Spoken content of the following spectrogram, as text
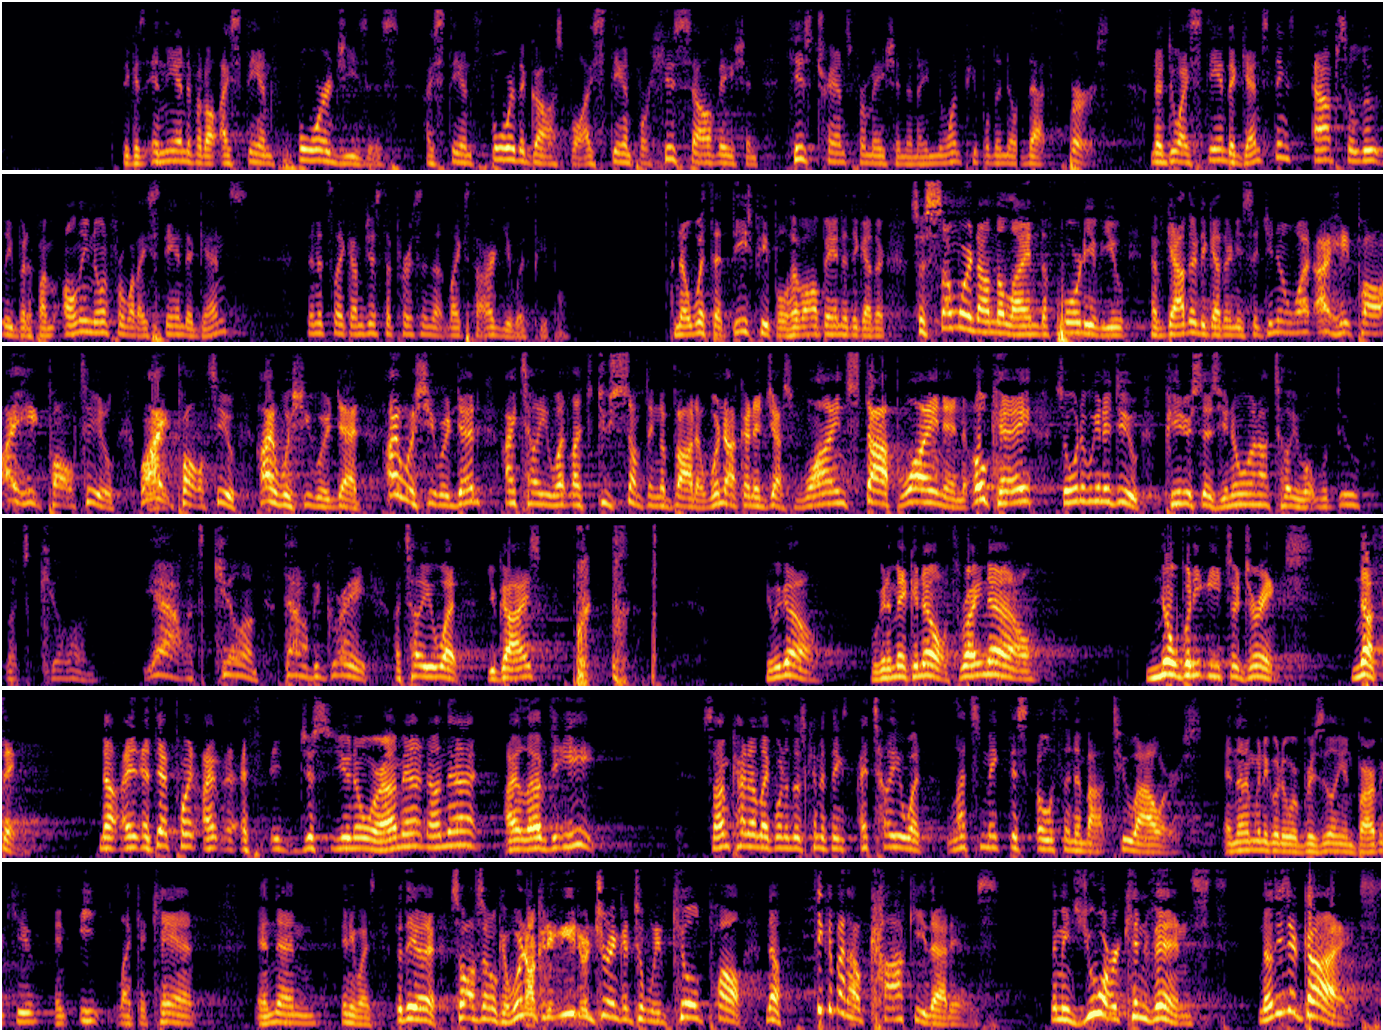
Because in the end of it all, I stand for Jesus. I stand for the gospel. I stand for His salvation, His transformation, and I want people to know that first. Now, do I stand against things? Absolutely. But if I'm only known for what I stand against, then it's like I'm just a person that likes to argue with people. Now with it, these people have all banded together. So somewhere down the line, the 40 of you have gathered together and you said, you know what? I hate Paul. I hate Paul too. Well, I hate Paul too. I wish he were dead. I wish he were dead. I tell you what, let's do something about it. We're not going to just whine. Stop whining. Okay. So what are we going to do? Peter says, you know what? I'll tell you what we'll do. Let's kill him. Yeah, let's kill him. That'll be great. I tell you what, you guys, here we go. We're going to make an oath right now. Nobody eats or drinks. Nothing. Now, at that point, I, if, just you know where I'm at on that. I love to eat. So I'm kind of like one of those kind of things. I tell you what, let's make this oath in about two hours. And then I'm going to go to a Brazilian barbecue and eat like I can. And then, anyways, but the other, so I'll say, okay, we're not going to eat or drink until we've killed Paul. Now, think about how cocky that is. That means you are convinced. Now, these are guys.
